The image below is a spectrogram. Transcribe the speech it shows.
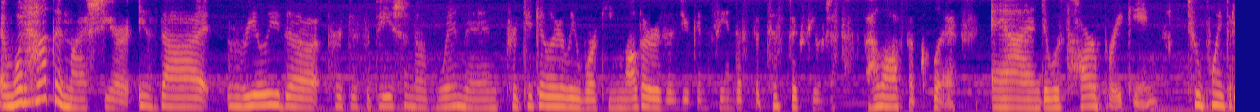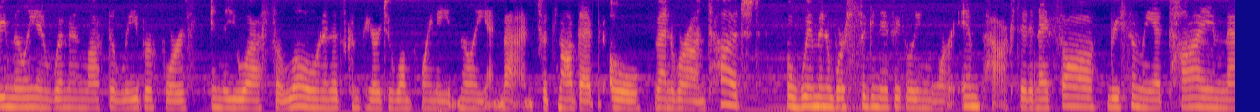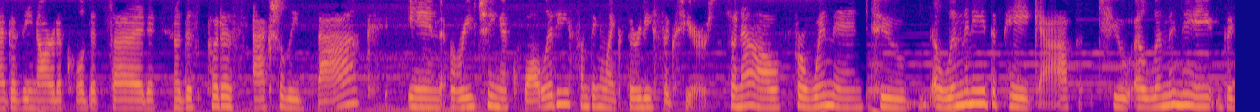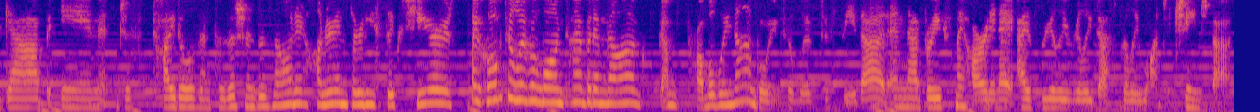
And what happened last year is that really the participation of women, particularly working mothers, as you can see in the statistics here, just fell off a cliff. And it was heartbreaking. 2.3 million women left the labor force in the US alone, and that's compared to 1.8 million men. So it's not that, oh, men were untouched women were significantly more impacted. And I saw recently a Time magazine article that said, you know, this put us actually back in reaching equality something like 36 years. So now for women to eliminate the pay gap, to eliminate the gap in just titles and positions is not 136 years. I hope to live a long time, but I'm not, I'm probably not going to live to see that. And that breaks my heart. And I, I really, really desperately want to change that.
